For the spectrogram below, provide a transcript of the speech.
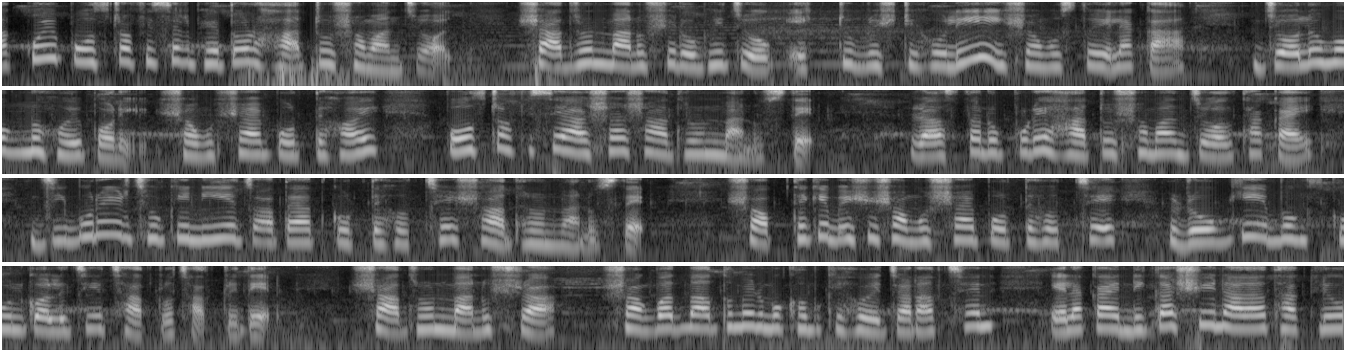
আকুই পোস্ট অফিসের ভেতর হাঁটু সমান জল। সাধারণ মানুষের অভিযোগ, একটু বৃষ্টি হলেই এই সমস্ত এলাকা জলমগ্ন হয়ে পড়ে। সমস্যায় পড়তে হয় পোস্ট অফিসে আসা সাধারণ মানুষদের। রাস্তার উপরে হাঁটু সমান জল থাকায় জীবনের ঝুঁকি নিয়ে যাতায়াত করতে হচ্ছে সাধারণ মানুষদের। সব থেকে বেশি সমস্যায় পড়তে হচ্ছে রোগী এবং স্কুল কলেজের ছাত্রছাত্রীদের। সাধারণ মানুষরা সংবাদ মাধ্যমের মুখোমুখি হয়ে জানাচ্ছেন, এলাকায় নিকাশি নালা থাকলেও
